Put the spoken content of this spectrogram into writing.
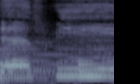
Everyone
